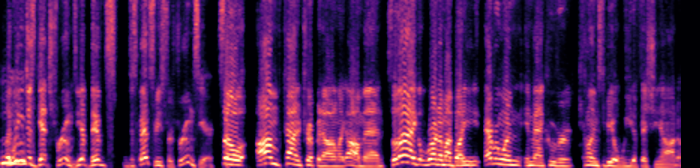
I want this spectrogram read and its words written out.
Like we Mhm. can just get shrooms. Yep, they have dispensaries for shrooms here. So I'm kind of tripping out. I'm like, oh man. So then I go run to my buddy. Everyone in Vancouver claims to be a weed aficionado.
